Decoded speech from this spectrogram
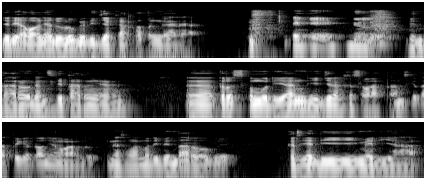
Jadi awalnya dulu gue di Jakarta Tenggara, Oke, dulu. Bintaro dan sekitarnya. Eh, terus kemudian hijrah ke selatan sekitar tiga tahun yang lalu. Nah selama di Bintaro gue kerja di media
